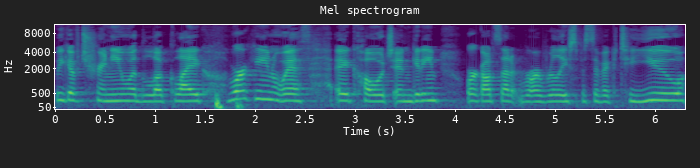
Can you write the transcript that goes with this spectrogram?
week of training would look like, working with a coach and getting workouts that are really specific to you,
